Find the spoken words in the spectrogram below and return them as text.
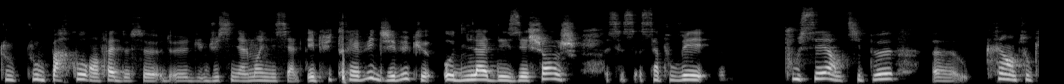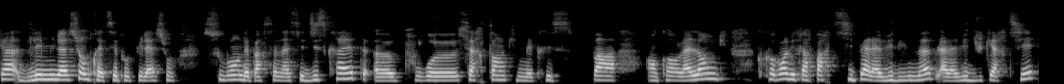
tout, le parcours en fait de ce du, signalement initial. Et puis très vite, j'ai vu que au-delà des échanges, ça, pouvait pousser un petit peu, euh, créer en tout cas de l'émulation auprès de ces populations. Souvent des personnes assez discrètes, euh, pour euh, certains qui ne maîtrisent pas encore la langue, comment les faire participer à la vie de l'immeuble, à la vie du quartier,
